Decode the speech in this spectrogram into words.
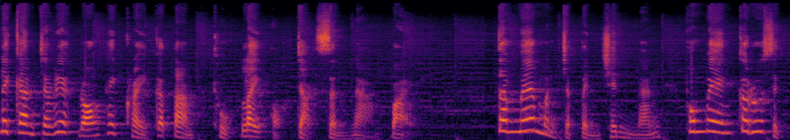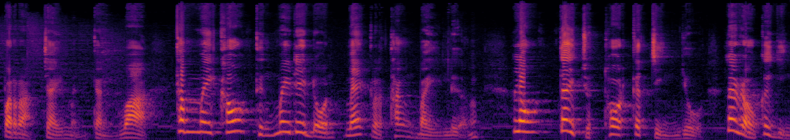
ในการจะเรียกร้องให้ใครก็ตามถูกไล่ออกจากสนามไป แต่แม้มันจะเป็นเช่นนั้น ผมเองก็รู้สึกประหลาดใจเหมือนกันว่าทำไมเขาถึงไม่ได้โดนแม้กระทั่งใบเหลือง เราได้จุดโทษก็จริงอยู่ และเราก็ยิง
